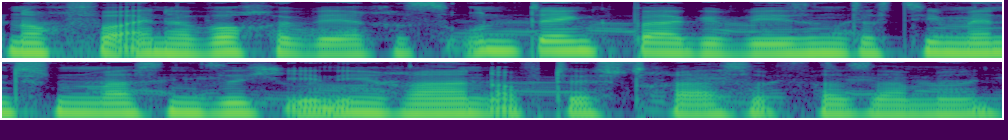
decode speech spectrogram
Noch vor einer Woche wäre es undenkbar gewesen, dass die Menschenmassen sich in Iran auf der Straße versammeln.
